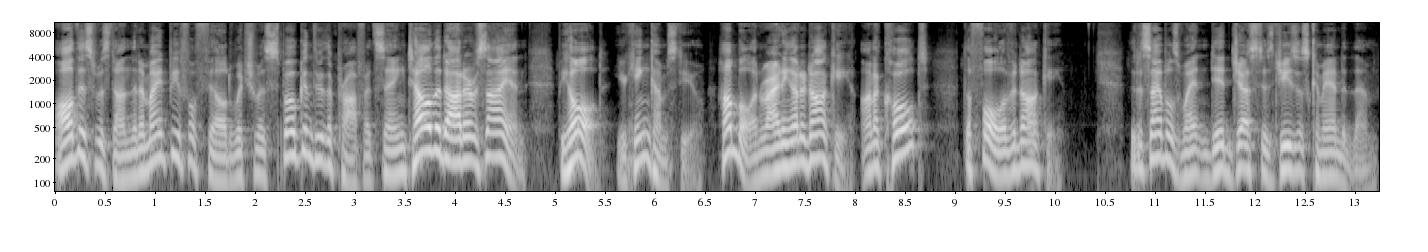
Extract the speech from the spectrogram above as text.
All this was done that it might be fulfilled, which was spoken through the prophet, saying, Tell the daughter of Zion, Behold, your king comes to you, humble and riding on a donkey, on a colt, the foal of a donkey. The disciples went and did just as Jesus commanded them,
